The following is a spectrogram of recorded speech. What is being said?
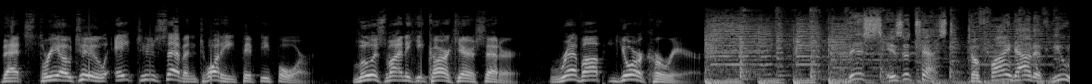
That's 302 827 2054. Lewes Meineke Car Care Center. Rev up your career. This is a test to find out if you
